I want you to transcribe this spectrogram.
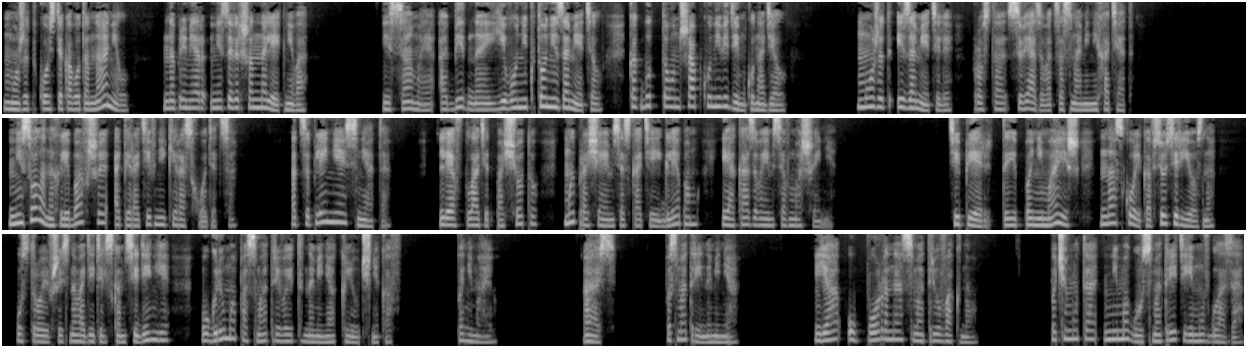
может, Костя кого-то нанял? Например, несовершеннолетнего. И самое обидное, его никто не заметил, как будто он шапку-невидимку надел. Может, и заметили, просто связываться с нами не хотят. Несолоно хлебавшие оперативники расходятся. Отцепление снято. Лев платит по счету, мы прощаемся с Катей и Глебом и оказываемся в машине. «Теперь ты понимаешь, насколько все серьезно?» Устроившись на водительском сиденье, угрюмо посматривает на меня Ключников. «Понимаю». «Ась, посмотри на меня». Я упорно смотрю в окно. Почему-то не могу смотреть ему в глаза.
